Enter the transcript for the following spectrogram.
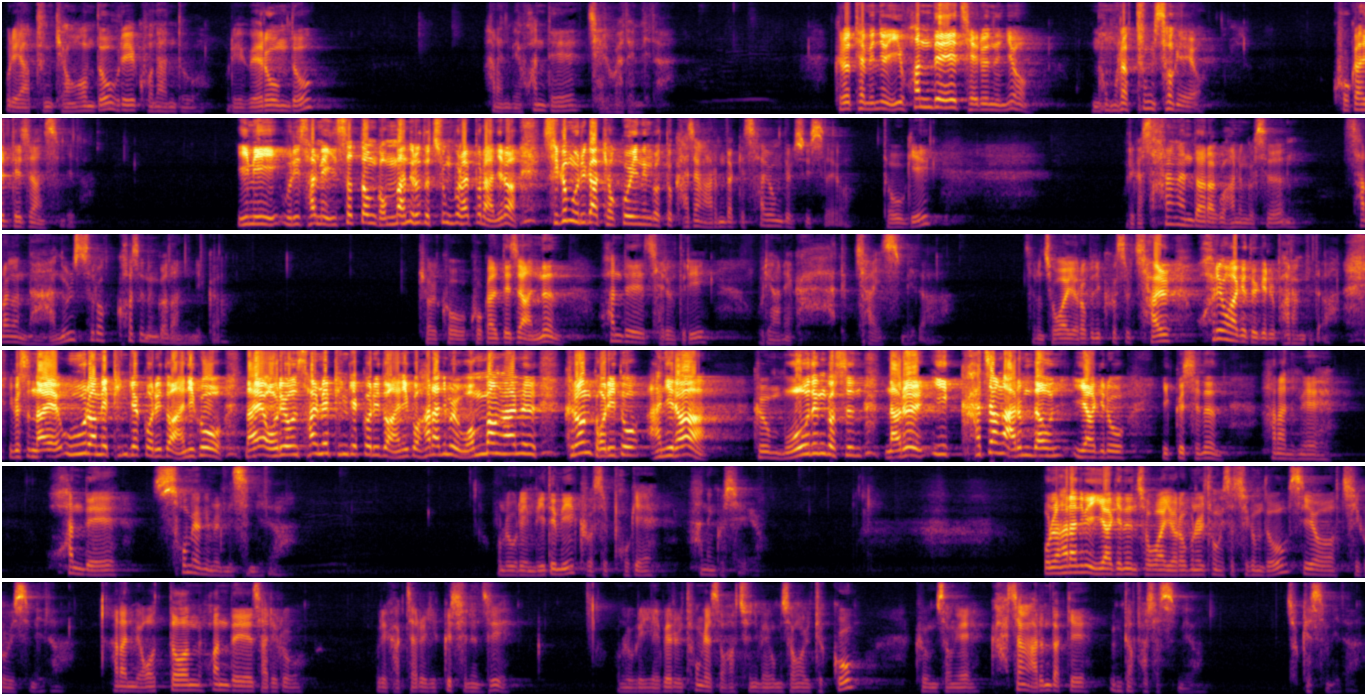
우리의 아픈 경험도, 우리의 고난도, 우리의 외로움도 하나님의 환대의 재료가 됩니다. 그렇다면요, 이 환대의 재료는요, 너무나 풍성해요. 고갈되지 않습니다. 이미 우리 삶에 있었던 것만으로도 충분할 뿐 아니라 지금 우리가 겪고 있는 것도 가장 아름답게 사용될 수 있어요. 더욱이 우리가 사랑한다라고 하는 것은 사랑은 나눌수록 커지는 것 아닙니까? 결코 고갈되지 않는 환대의 재료들이 우리 안에 가득 차 있습니다. 저는 저와 여러분이 그것을 잘 활용하게 되기를 바랍니다. 이것은 나의 우울함의 핑계거리도 아니고, 나의 어려운 삶의 핑계거리도 아니고, 하나님을 원망하는 그런 거리도 아니라, 그 모든 것은 나를 이 가장 아름다운 이야기로 이끄시는 하나님의 환대의 소명임을 믿습니다. 오늘 우리의 믿음이 그것을 보게 하는 것이에요. 오늘 하나님의 이야기는 저와 여러분을 통해서 지금도 쓰여지고 있습니다. 하나님의 어떤 환대의 자리로 우리 각자를 이끄시는지 오늘 우리 예배를 통해서 주님의 음성을 듣고 그 음성에 가장 아름답게 응답하셨으면 좋겠습니다.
